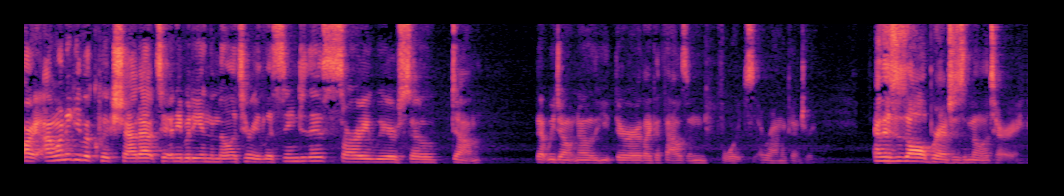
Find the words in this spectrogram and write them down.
All right, I want to give a quick shout out to anybody in the military listening to this. Sorry, we are so dumb that we don't know that there are like a thousand forts around the country. And this is all branches of military.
